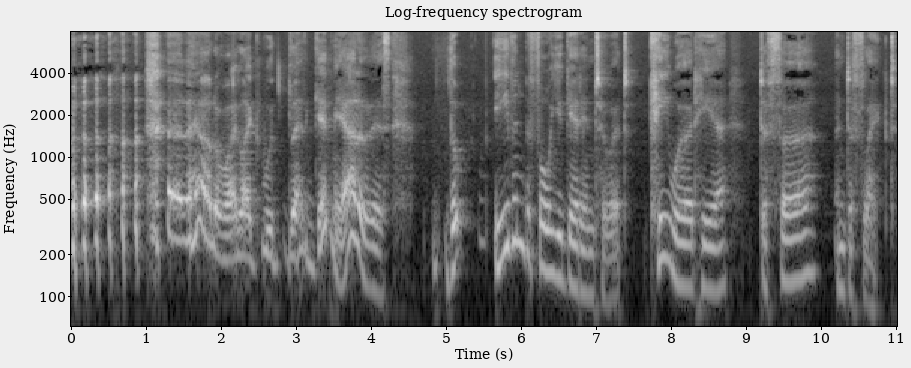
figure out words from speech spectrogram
how do I like would get me out of this? The, even before you get into it, key word here: defer and deflect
